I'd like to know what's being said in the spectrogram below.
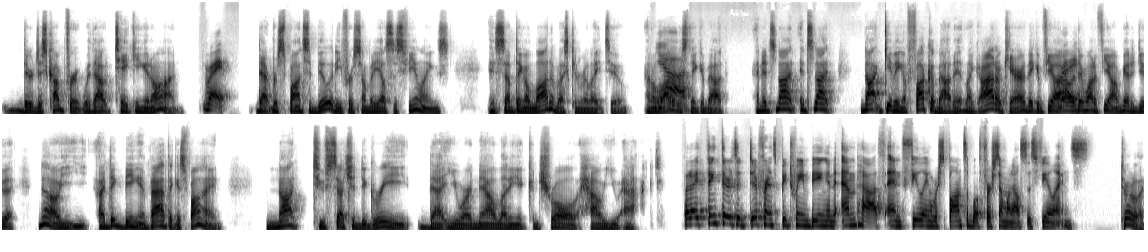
their discomfort without taking it on. Right. That responsibility for somebody else's feelings is something a lot of us can relate to and a lot of us think about. And it's not, it's not not giving a fuck about it. Like, I don't care. They can feel however they want to feel. I'm going to do that. No, I think being empathic is fine. Not to such a degree that you are now letting it control how you act. But I think there's a difference between being an empath and feeling responsible for someone else's feelings. Totally.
